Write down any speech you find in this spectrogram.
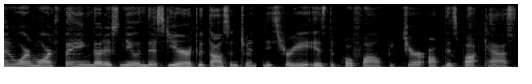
And one more thing that is new in this year, 2023, is the profile picture of this podcast.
